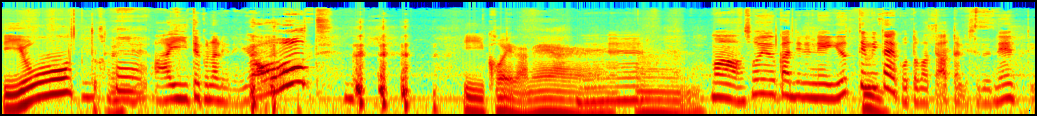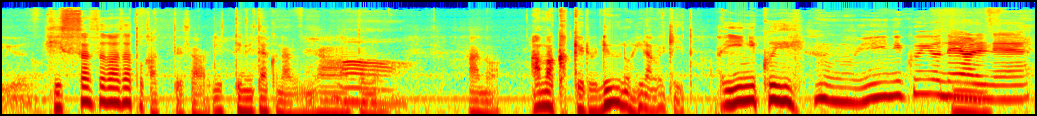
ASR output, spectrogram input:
いいよーとかね。ね、あ言いたくなるよね。よーって。いい声だね。ねうん。まあそういう感じでね言ってみたい言葉ってあったりするねっていうの。必殺技とかってさ言ってみたくなるなと思うああの「天かける竜のひらめき」とか言いにくいーうん言いにくいよね、うんあれね。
